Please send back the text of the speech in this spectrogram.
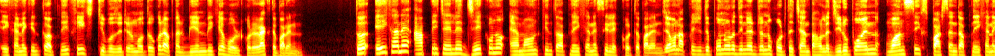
এখানে কিন্তু আপনি ফিক্সড ডিপোজিটের মতো করে আপনার বিএনবিকে হোল্ড করে রাখতে পারেন। তো এইখানে আপনি চাইলে যে কোনো অ্যামাউন্ট কিন্তু আপনি এখানে সিলেক্ট করতে পারেন। যেমন আপনি যদি পনেরো দিনের জন্য করতে চান, তাহলে zero point one six percent আপনি এখানে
